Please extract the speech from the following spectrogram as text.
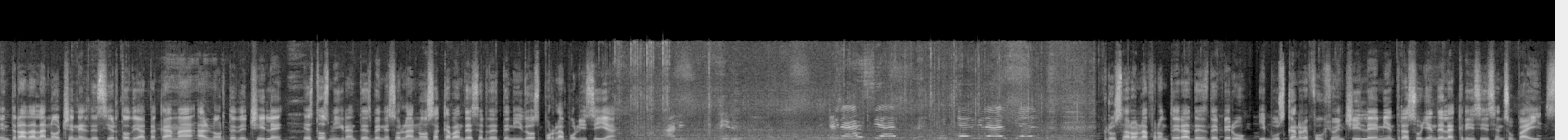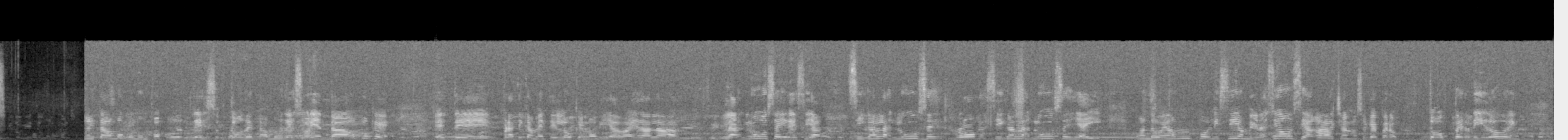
Entrada la noche en el desierto de Atacama, al norte de Chile, estos migrantes venezolanos acaban de ser detenidos por la policía. Gracias, muchas gracias. Cruzaron la frontera desde Perú y buscan refugio en Chile mientras huyen de la crisis en su país. Estábamos como un poco, des, todos estábamos desorientados porque este, prácticamente lo que nos guiaba era la, las luces y decía, sigan las luces rojas, sigan las luces y ahí cuando vean policía, migración, se agachan, no sé qué, pero todos perdidos, en,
